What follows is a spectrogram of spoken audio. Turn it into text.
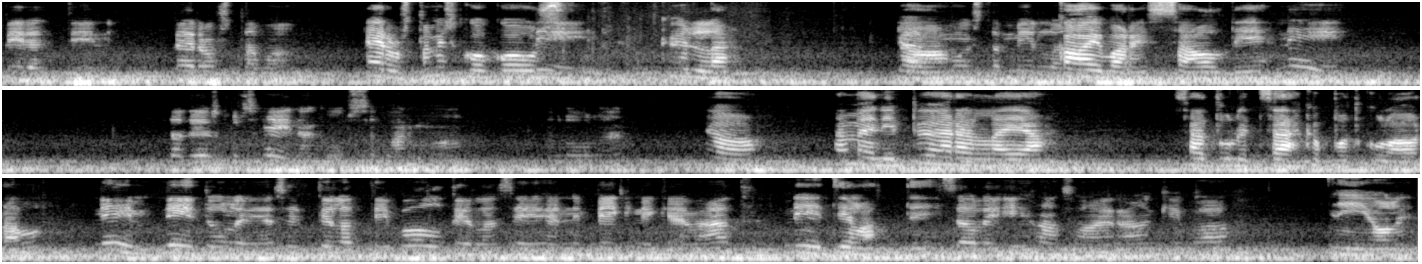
pidettiin perustava. Perustamiskokous. Niin, Kyllä. Joo. en muista milloin. Kaivarissa oltiin. Niin. Se oli joskus heinäkuussa varmaan, mä luulen. Joo. Mä menin pyörällä ja sä tulit sähköpotkulaudalla. Niin, niin tulin ja sitten tilattiin Voltilla siihen niin piknikevät. Niin tilattiin. Se oli ihan sairaan kivaa. Niin oli.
